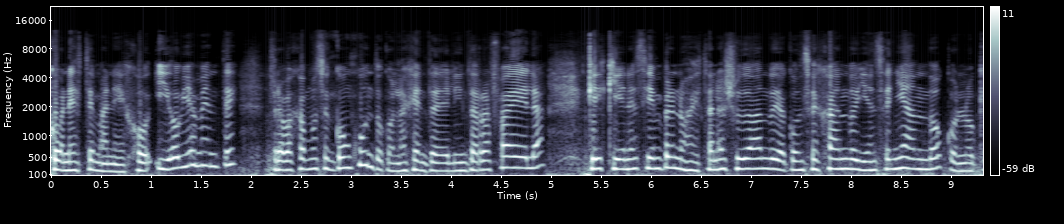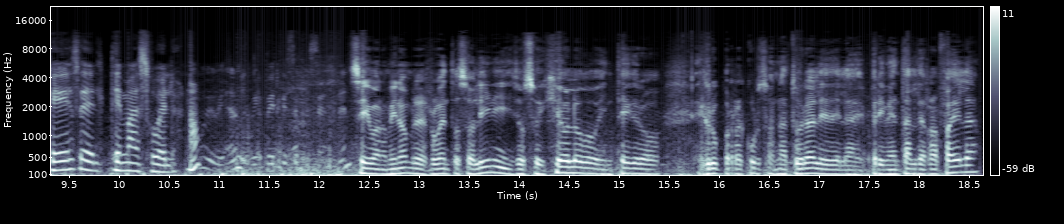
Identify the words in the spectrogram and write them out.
con este manejo. Y obviamente trabajamos en conjunto con la gente del INTA Rafaela, que es quienes siempre nos están ayudando y aconsejando y enseñando con lo que es el tema de suelo. ¿no? Muy bien, voy a pedir que se presenten. Sí, bueno, mi nombre es Rubén Tosolini, yo soy geólogo integro el grupo Recursos Naturales de la Experimental de Rafaela.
